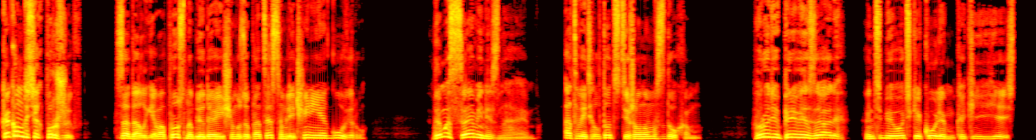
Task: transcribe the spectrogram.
Как он до сих пор жив? Задал я вопрос наблюдающему за процессом лечения Гуверу. «Да мы сами не знаем», — ответил тот с тяжелым вздохом. «Вроде перевязали, антибиотики колем, какие есть.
